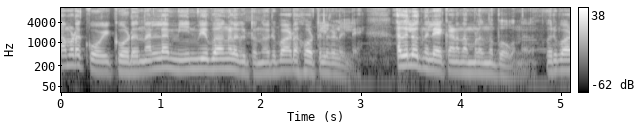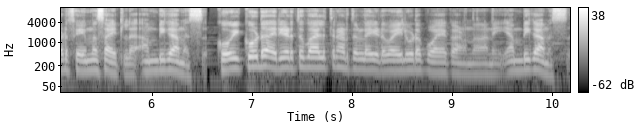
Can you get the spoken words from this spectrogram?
നമ്മുടെ കോഴിക്കോട് നല്ല മീൻ വിഭവങ്ങൾ കിട്ടുന്ന ഒരുപാട് ഹോട്ടലുകളില്ലേ? അതിലൊന്നിലേക്കാണ് നമ്മൾ ഇന്ന് പോകുന്നത്. ഒരുപാട് ഫേമസ് ആയിട്ടുള്ള അംബിക മെസ് കോഴിക്കോട് അരിയടത്ത് പാലത്തിനടുത്തുള്ള ഇടവയിലൂടെ പോയാൽ കാണുന്നതാണ് ഈ അംബിക മെസ്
